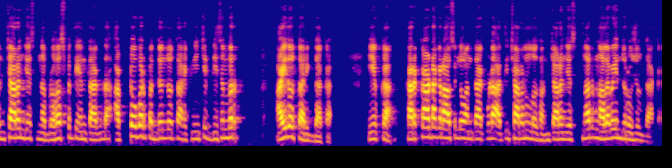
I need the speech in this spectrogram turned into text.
సంచారం చేస్తున్న బృహస్పతి అంతా కూడా అక్టోబర్ పద్దెనిమిదో తారీఖు నుంచి డిసెంబర్ ఐదో తారీఖు దాకా. ఈ యొక్క కర్కాటక రాశిలో అంతా కూడా అతిచారంలో సంచారం చేస్తున్నారు నలభై ఎనిమిది రోజుల దాకా.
